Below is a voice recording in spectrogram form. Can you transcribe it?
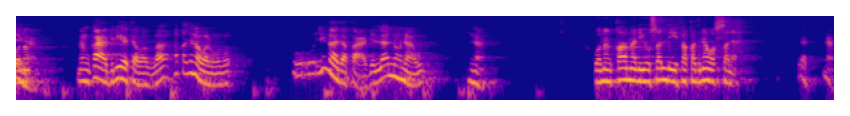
ومن نعم. من قعد ليتوضأ فقد نوى الوضوء. لماذا قعد إلا أنه ناوي. نعم. ومن قام ليصلي فقد نوى الصلاة. نعم.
